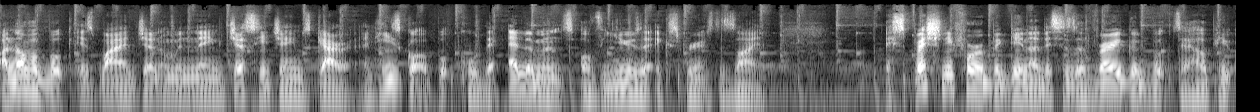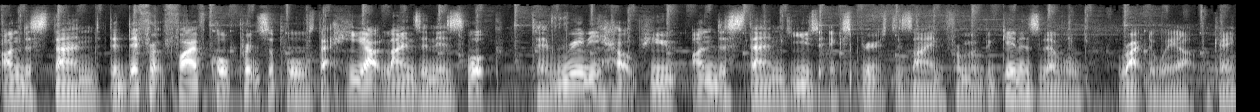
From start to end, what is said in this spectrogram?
Another book is by a gentleman named Jesse James Garrett, and he's got a book called The Elements of User Experience Design. Especially for a beginner, this is a very good book to help you understand the different five core principles that he outlines in his book to really help you understand user experience design from a beginner's level right the way up, okay?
